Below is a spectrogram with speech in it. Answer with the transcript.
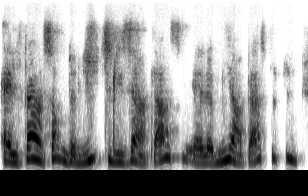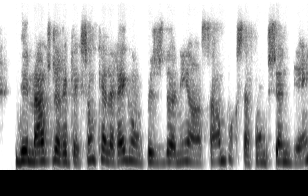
elle fait en sorte de l'utiliser en classe. Elle a mis en place toute une démarche de réflexion. Quelles règles on peut se donner ensemble pour que ça fonctionne bien?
